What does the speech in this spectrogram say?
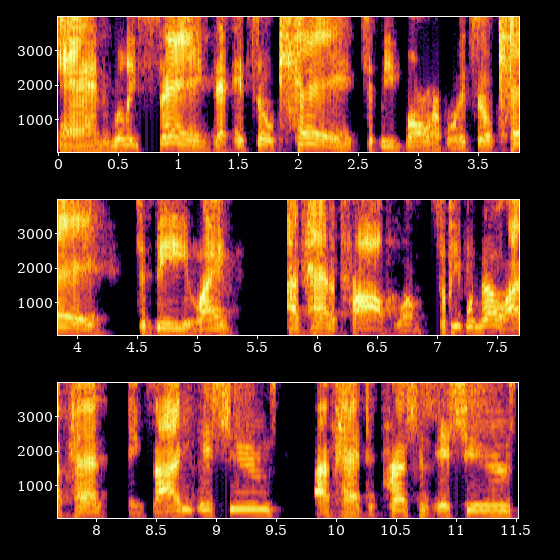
and really saying that it's okay to be vulnerable. It's okay to be like, I've had a problem. So people know I've had anxiety issues, I've had depression issues,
